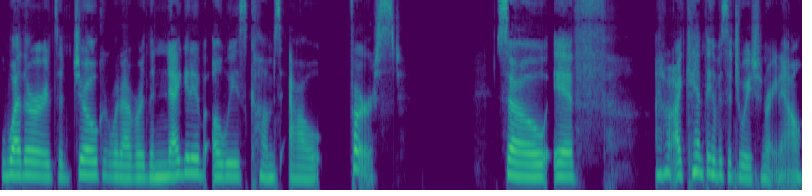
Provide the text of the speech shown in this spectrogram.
whether it's a joke or whatever, the negative always comes out first. So if I don't I can't think of a situation right now.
